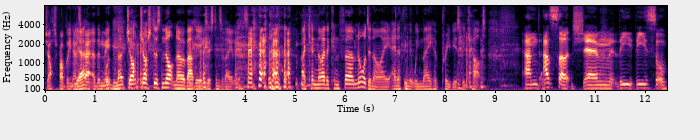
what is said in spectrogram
Josh probably knows yeah, better than me. Well, No, Josh, Josh does not know about the existence of aliens. I can neither confirm nor deny anything that we may have previously cut. and as such, um, the these sort of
